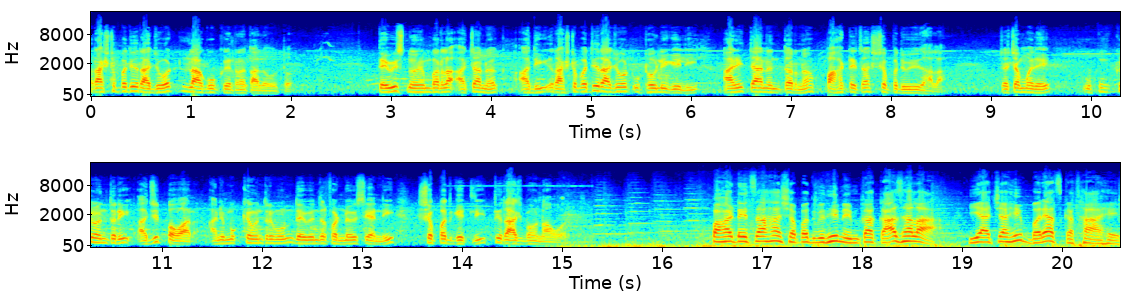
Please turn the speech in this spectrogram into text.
राष्ट्रपती राजवट लागू करण्यात आलं होतं. तेवीस नोव्हेंबरला अचानक आधी राष्ट्रपती राजवट उठवली गेली आणि त्यानंतरनं पहाटेचा शपथविधी झाला. ज्याच्यामध्ये उपमुख्यमंत्री अजित पवार आणि मुख्यमंत्री म्हणून देवेंद्र फडणवीस यांनी शपथ घेतली ती राजभवनावर. पहाटेचा हा शपथविधी नेमका का झाला? याच्याही बऱ्याच कथा आहेत.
